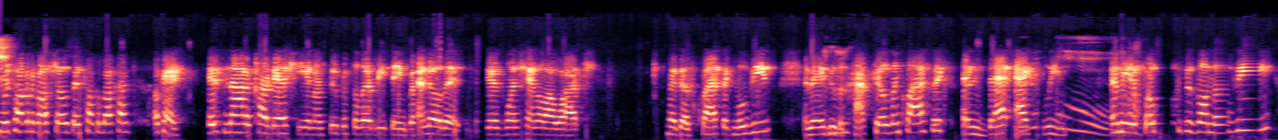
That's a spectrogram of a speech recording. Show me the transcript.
We're talking about shows that talk about cocktails. Okay, it's not a Kardashian or super celebrity thing, but I know that there's one channel I watch that does classic movies, and they do the mm-hmm. cocktails and classics, and that actually, Ooh. I mean, it focuses on the movie,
